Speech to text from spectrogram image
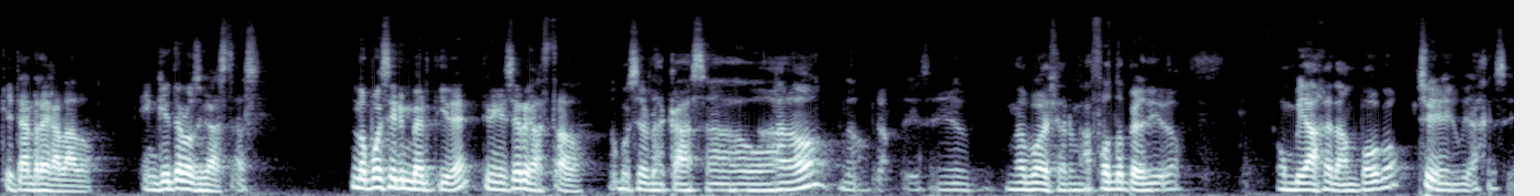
que te han regalado. ¿En qué te los gastas? No puede ser invertir, ¿eh? Tiene que ser gastado. No puede ser una casa o... Ah, ¿no? No, tiene que ser No puede ser un, a fondo perdido. un viaje tampoco. Sí, un viaje, sí.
